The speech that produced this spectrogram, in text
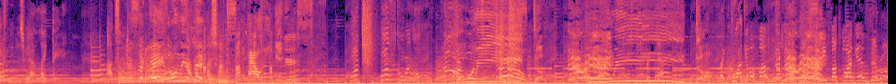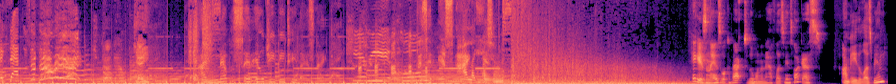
asked me which way I liked it. I told This is a gays only I like my event. shoes. Howdy, niggas. What? What's going on? Y'all are going to hell. Period. Like, do I give a fuck? How many fucks do I give? Zero. Exactly. Period. Goddamn gay. I never said LGBT last night. Period. I said S I I like my shoes. Hey guys and ladies, welcome back to the One and a Half Lesbians podcast. I'm A the Lesbian,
